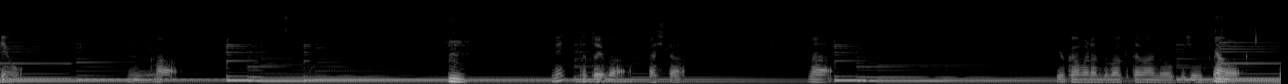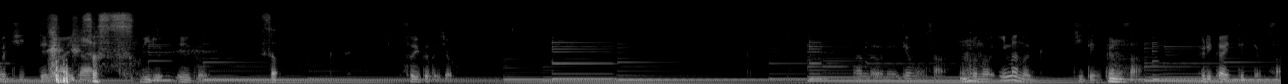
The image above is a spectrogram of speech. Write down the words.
でも、うん、まあ、うん。ね、例えば明日、まあ、横浜ランドマークタワーの屋上から落ちてる間そうそう見る映像。そう。そういうことでしょ。なんだろうね、でもさ、うん。この今の時点からさ、振り返ってってもさ、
